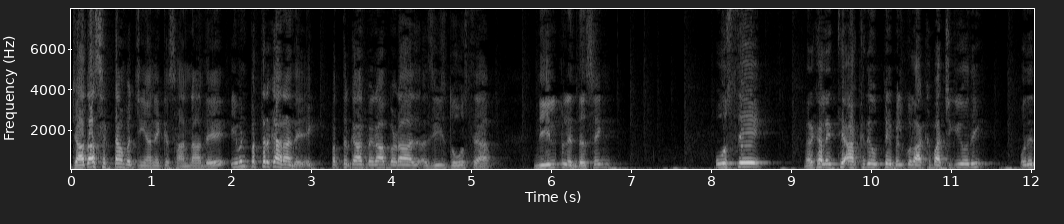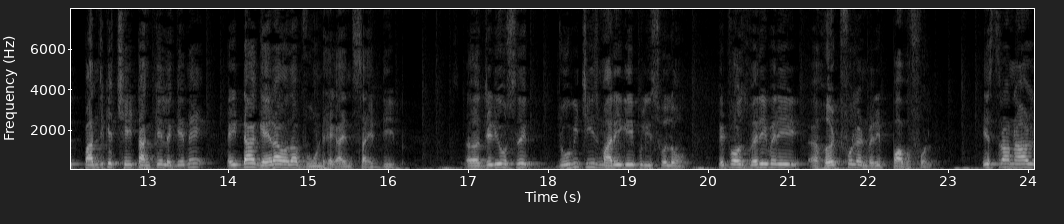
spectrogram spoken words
ਜ਼ਿਆਦਾ ਸੱਟਾਂ ਵੱਜੀਆਂ ਨੇ ਕਿਸਾਨਾਂ ਦੇ ਈਵਨ ਪੱਤਰਕਾਰਾਂ ਦੇ। ਇੱਕ ਪੱਤਰਕਾਰ ਮੇਰਾ ਬੜਾ ਅਜ਼ੀਜ਼ ਦੋਸਤ ਆ ਨੀਲ ਭਲਿੰਦਰ ਸਿੰਘ ਉਸ ਦੇ ਮੇਰੇ ਖਿਆਲ ਇੱਥੇ ਅੱਖ ਦੇ ਉੱਤੇ ਬਿਲਕੁਲ ਅੱਖ ਬਚ ਗਈ ਉਹਦੀ। ਉਹਦੇ 5 ਕੇ 6 ਟਾਂਕੇ ਲੱਗੇ ਨੇ। ਐਡਾ ਗਹਿਰਾ ਉਹਦਾ ਵੂੰਡ ਹੈਗਾ ਇਨਸਾਈਡ ਡੀਪ ਜਿਹੜੀ ਉਸਦੇ ਜੋ ਵੀ ਚੀਜ਼ ਮਾਰੀ ਗਈ ਪੁਲਿਸ ਵੱਲੋਂ it was very very hurtful and very powerful ਇਸ ਤਰ੍ਹਾਂ ਨਾਲ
